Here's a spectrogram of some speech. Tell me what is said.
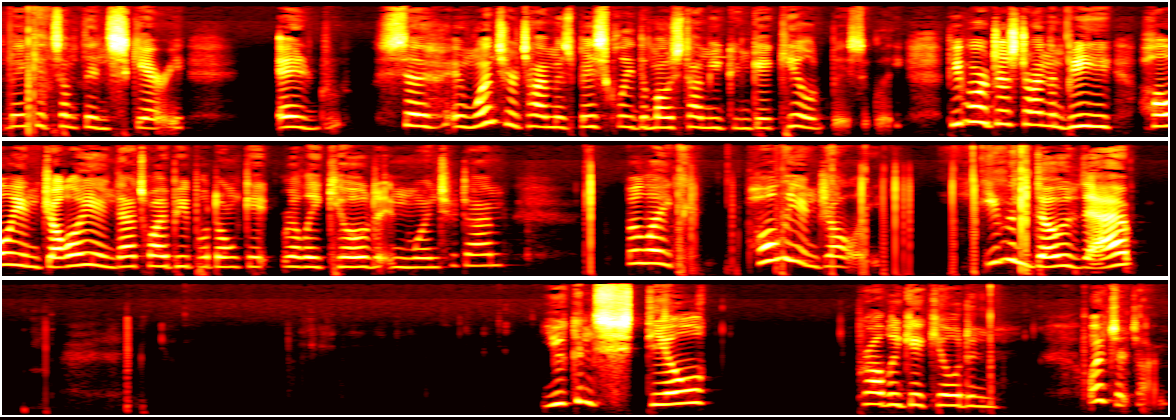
make it something scary. And so in winter time is basically the most time you can get killed basically. People are just trying to be holly and jolly and that's why people don't get really killed in winter time. But like holly and jolly. Even though that you can still probably get killed in winter time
